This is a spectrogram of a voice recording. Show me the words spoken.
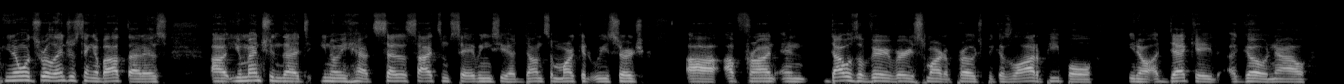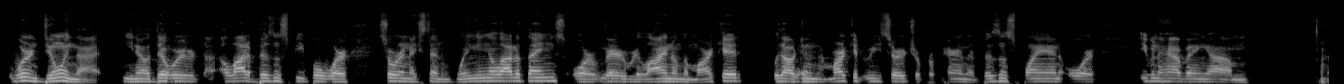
you know what's really interesting about that is uh, you mentioned that you know you had set aside some savings, you had done some market research uh, up front, and that was a very very smart approach because a lot of people, you know, a decade ago now weren't doing that. You know, there were a lot of business people were sort of an extent winging a lot of things or Yeah. very relying on the market without Yeah. doing their market research or preparing their business plan or even having um,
